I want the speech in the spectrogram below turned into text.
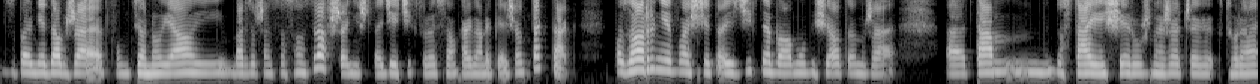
zupełnie dobrze funkcjonują i bardzo często są zdrowsze niż te dzieci, które są karmione piersią. Tak, tak. Pozornie właśnie to jest dziwne, bo mówi się o tym, że e, tam dostaje się różne rzeczy, które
